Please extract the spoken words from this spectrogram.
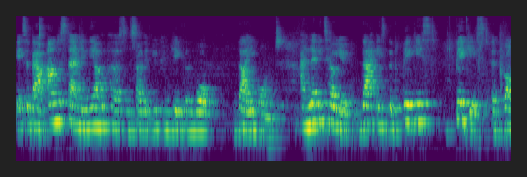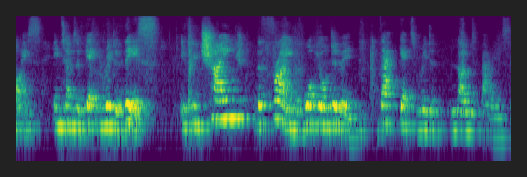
It's about understanding the other person so that you can give them what they want. And let me tell you, that is the biggest, biggest advice in terms of getting rid of this. If you change the frame of what you're doing, that gets rid of loads of barriers.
